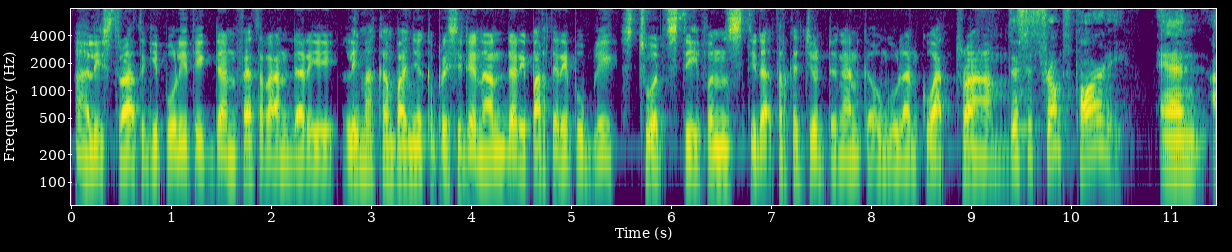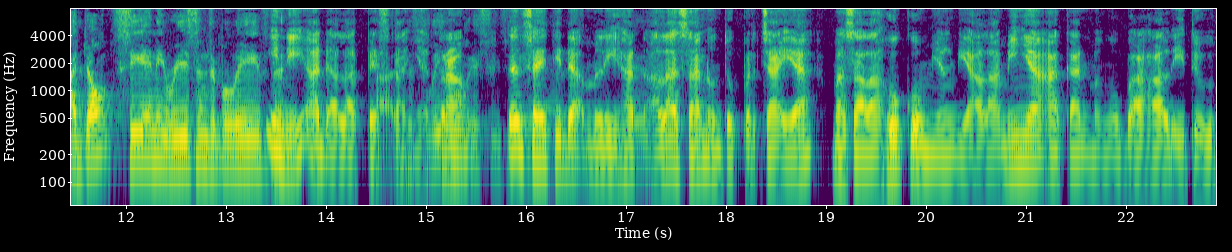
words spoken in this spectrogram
ahli strategi politik dan veteran dari lima kampanye kepresidenan dari Partai Republik, Stuart Stevens tidak terkejut dengan keunggulan kuat Trump. This is Trump's party. Ini adalah pestanya Trump, dan saya tidak melihat alasan untuk percaya masalah hukum yang dialaminya akan mengubah hal itu.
